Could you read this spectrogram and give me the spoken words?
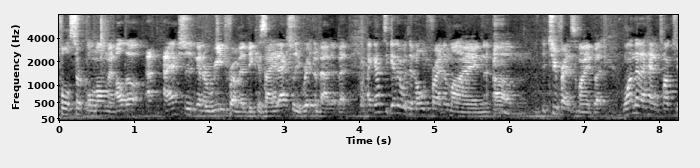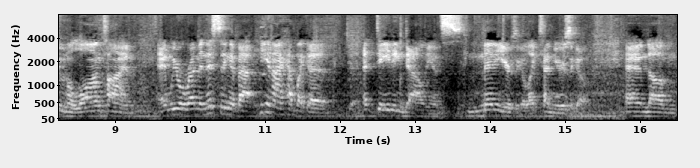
full circle moment. Although I, I actually am going to read from it because I had actually written about it. But I got together with an old friend of mine, um, two friends of mine, but one that I hadn't talked to in a long time, and we were reminiscing about. He and I had like a, a dating dalliance many years ago, like ten years ago, and. Um,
